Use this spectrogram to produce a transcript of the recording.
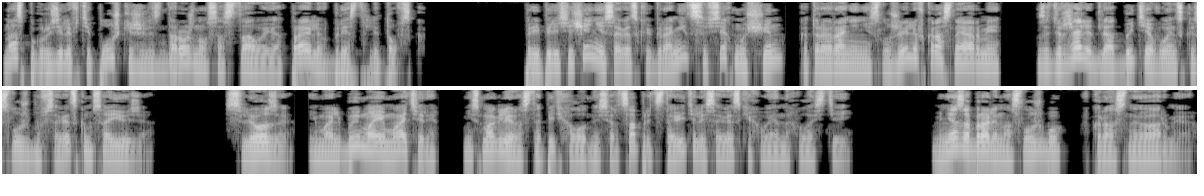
нас погрузили в теплушки железнодорожного состава и отправили в Брест-Литовск. При пересечении советской границы всех мужчин, которые ранее не служили в Красной армии, задержали для отбытия воинской службы в Советском Союзе. Слезы и мольбы моей матери не смогли растопить холодные сердца представителей советских военных властей. Меня забрали на службу в Красную армию.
